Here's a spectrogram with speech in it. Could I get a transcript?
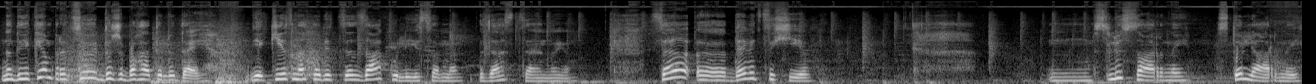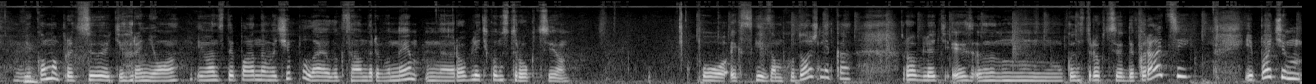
над яким працюють дуже багато людей, які знаходяться за кулісами, за сценою. Це е, дев'ять цехів. Слюсарний, столярний, в якому працюють Граньо Іван Степанович і Палай Олександр. Вони роблять конструкцію. По ескізам художника роблять е, конструкцію декорацій і потім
